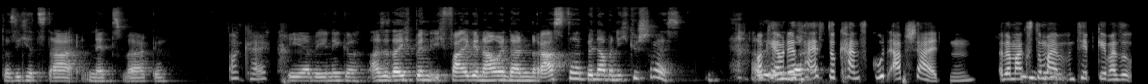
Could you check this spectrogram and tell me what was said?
dass ich jetzt da netzwerke. Okay. Eher weniger. Also da ich bin, ich falle genau in deinen Raster, bin aber nicht gestresst. Also okay, aber das heißt, du kannst gut abschalten. Oder magst du mal einen Tipp geben? Also,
